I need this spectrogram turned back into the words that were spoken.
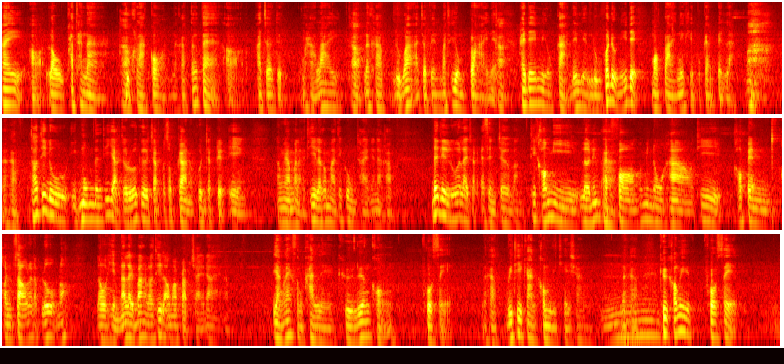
ให้เอ่อเราพัฒนาครับบุคลากรนะครับตั้งแต่เอ่ออาจจะเด็กมหาลัยครับนะครับหรือว่าอาจจะเป็นมัธยมปลายเนี่ยครับให้ได้มีโอกาสได้เรียนรู้เพราะเดี๋ยวนี้เด็กมปลายนี่เขียนโปรแกรมเป็นแล้วอ่านะครับเท่าที่ดูอีกมุมหนึ่งที่อยากจะรู้ก็คือจากประสบการณ์ของคุณจักริดเองทำงานมาหลายที่แล้วก็มาที่กรุงไทยเนี่ยนะครับ ได้เรียนรู้อะไรจาก Accenture บ้าง ที่เขามี learning platform เขามี know how ที่เขาเป็น consult ระดับโลกเนาะเราเห็นอะไรบ้างแล้วที่เราเอามาปรับใช้ได้ครับ อย่างแรกสำคัญเลยคือเรื่องของ process นะครับวิธีการ communication อืมนะครับคือเขามี process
